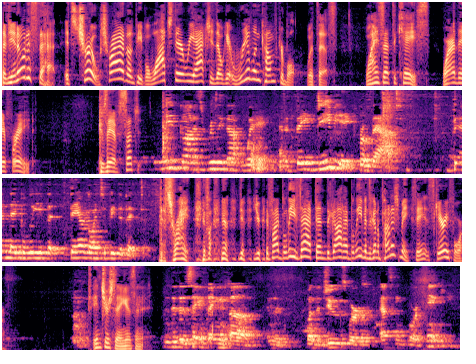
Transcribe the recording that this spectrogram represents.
Have you noticed that? It's true. Try it on people. Watch their reaction. They'll get real uncomfortable with this. Why is that the case? Why are they afraid? Because they have such. Believe God is really that way. And if they deviate from that, then they believe that they are going to be the victim. That's right. If I, you know, if I believe that, then the God I believe in is going to punish me. See, it's scary for him. It's interesting, isn't it? They did the same thing um, the, when the Jews were asking for a king.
